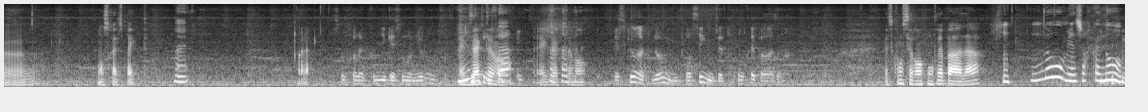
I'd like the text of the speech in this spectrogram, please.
euh, on se respecte. Ouais. Voilà, C'est encore la communication non violente. exactement. exactement. Est-ce que rapidement vous pensez que vous êtes rencontrés par hasard? Est-ce qu'on s'est rencontrés par hasard? Non, bien sûr que non.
